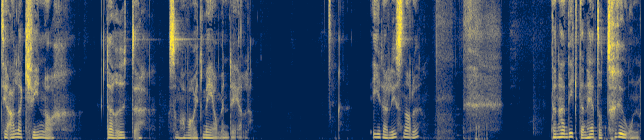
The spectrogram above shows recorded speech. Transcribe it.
till alla kvinnor där ute som har varit med om en del. Ida, lyssnar du? Den här dikten heter Tron.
